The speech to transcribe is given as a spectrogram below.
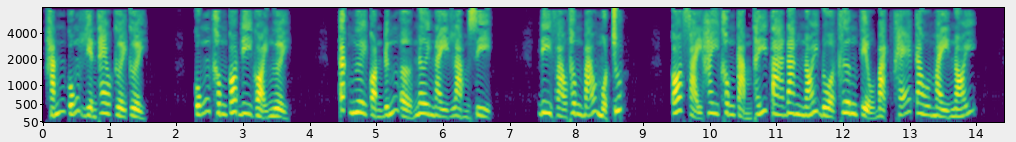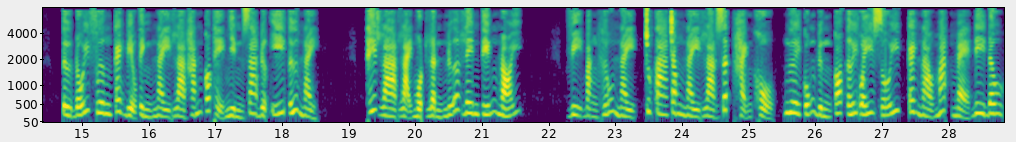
Hắn cũng liền theo cười cười. Cũng không có đi gọi người. Các ngươi còn đứng ở nơi này làm gì? Đi vào thông báo một chút. Có phải hay không cảm thấy ta đang nói đùa Khương Tiểu Bạch khẽ cao mày nói. Từ đối phương cách biểu tình này là hắn có thể nhìn ra được ý tứ này. Thế là lại một lần nữa lên tiếng nói. Vì bằng hữu này, chúng ta trong này là rất hạnh khổ, ngươi cũng đừng có tới quấy rối, cách nào mát mẻ đi đâu.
